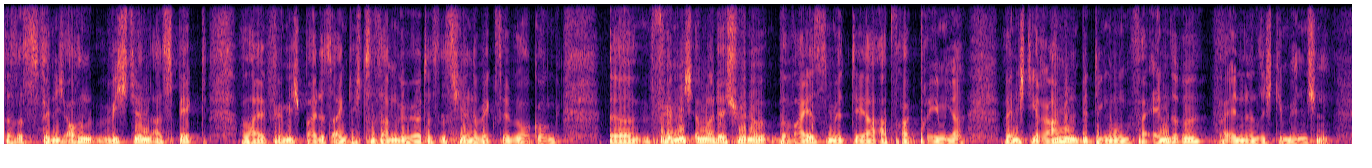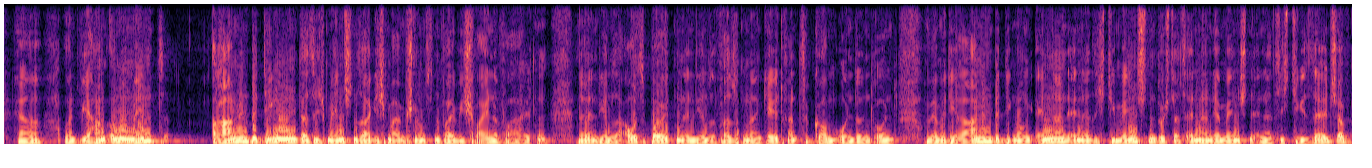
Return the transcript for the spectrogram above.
das ist, finde ich, auch ein wichtigen Aspekt, weil für mich beides eigentlich zusammengehört. Das ist hier eine Wechselwirkung. Äh, für mich immer der schöne Beweis mit der Abwrackprämie. Wenn ich die Rahmenbedingungen verändere, verändern sich die Menschen. Ja? Und wir haben im Moment Rahmenbedingungen, dass sich Menschen, sage ich mal, im schlimmsten Fall wie Schweine verhalten, ne, indem sie ausbeuten, indem sie versuchen, an Geld ranzukommen und, und, und. Und wenn wir die Rahmenbedingungen ändern, ändern sich die Menschen. Durch das Ändern der Menschen ändert sich die Gesellschaft.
